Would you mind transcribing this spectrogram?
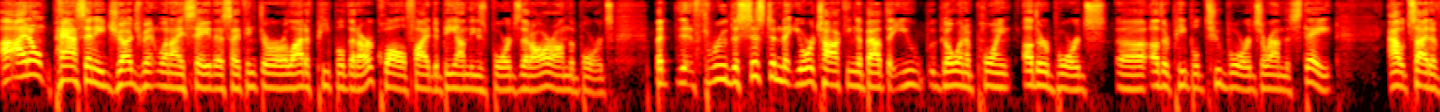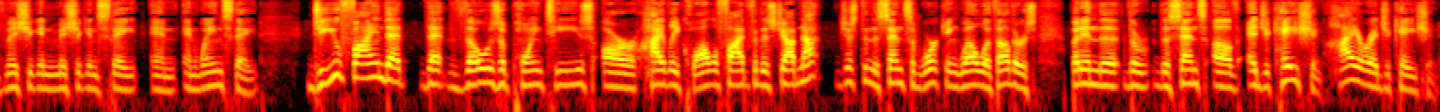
I don't pass any judgment when I say this. I think there are a lot of people that are qualified to be on these boards that are on the boards. But th- through the system that you're talking about, that you go and appoint other boards, uh, other people to boards around the state, outside of Michigan, Michigan State, and and Wayne State, do you find that that those appointees are highly qualified for this job? Not just in the sense of working well with others, but in the the, the sense of education, higher education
